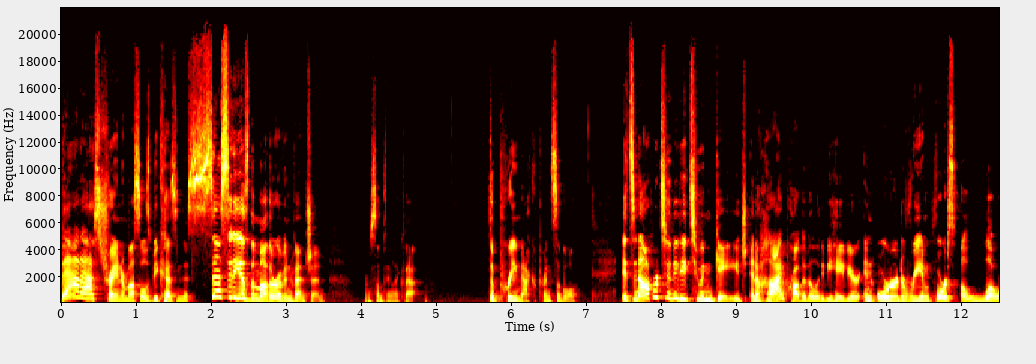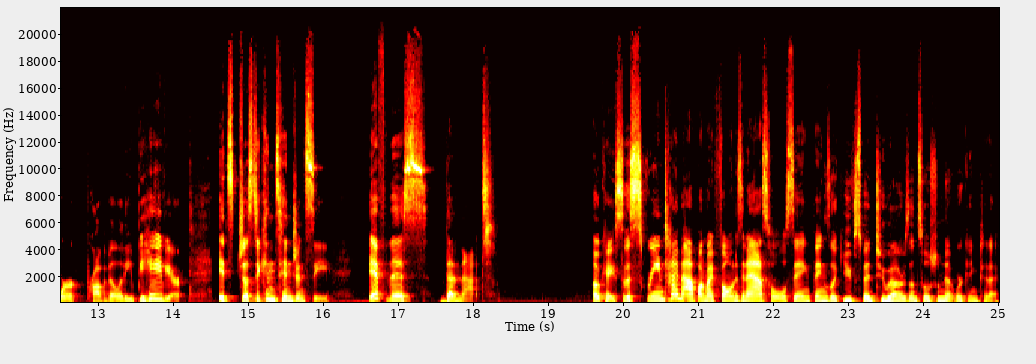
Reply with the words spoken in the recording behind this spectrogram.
badass trainer muscles because necessity is the mother of invention, or something like that. The Premack principle. It's an opportunity to engage in a high probability behavior in order to reinforce a lower probability behavior. It's just a contingency. If this, then that. Okay, so the screen time app on my phone is an asshole saying things like, You've spent two hours on social networking today.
